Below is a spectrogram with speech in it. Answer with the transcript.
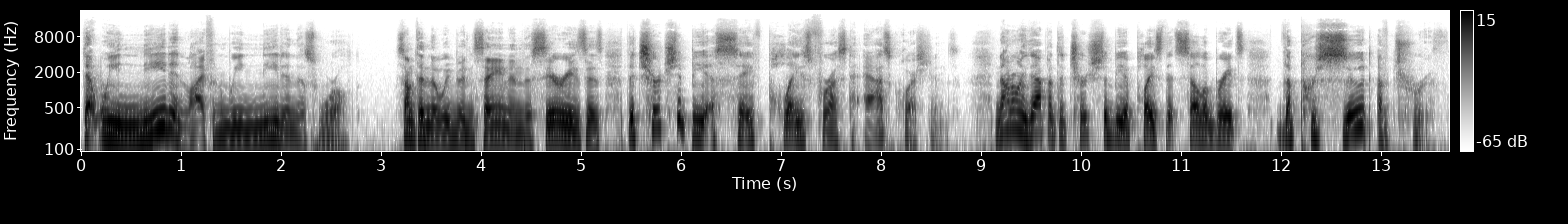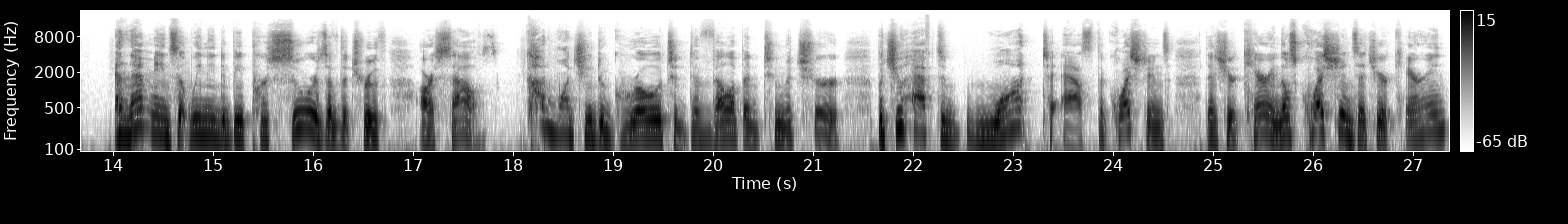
that we need in life and we need in this world. Something that we've been saying in the series is the church should be a safe place for us to ask questions. Not only that, but the church should be a place that celebrates the pursuit of truth. And that means that we need to be pursuers of the truth ourselves. God wants you to grow, to develop, and to mature. But you have to want to ask the questions that you're carrying. Those questions that you're carrying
